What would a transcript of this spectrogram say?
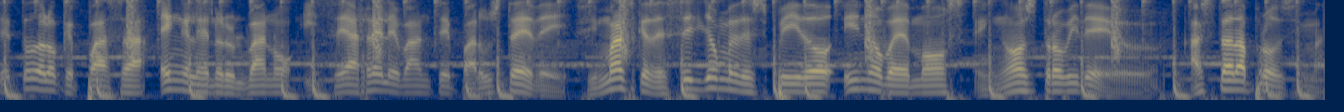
de todo lo que pasa en el género urbano y sea relevante para ustedes. Sin más que decir, yo me despido y nos vemos en otro video. Hasta la próxima.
